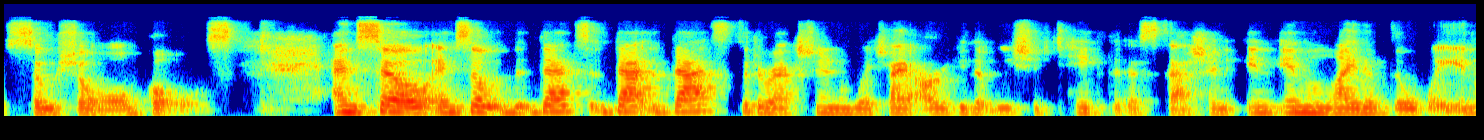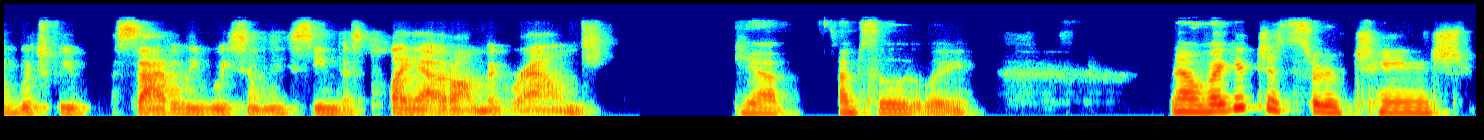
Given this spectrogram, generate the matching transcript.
social goals. And so and so that's that that's the direction in which i argue that we should take the discussion in in light of the way in which we've sadly recently seen this play out on the ground. Yeah absolutely. Now if i could just sort of change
